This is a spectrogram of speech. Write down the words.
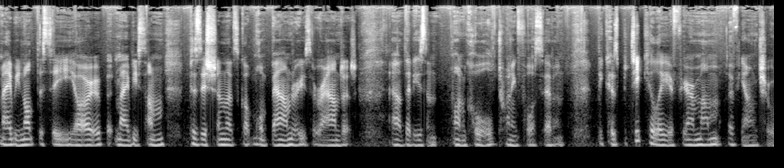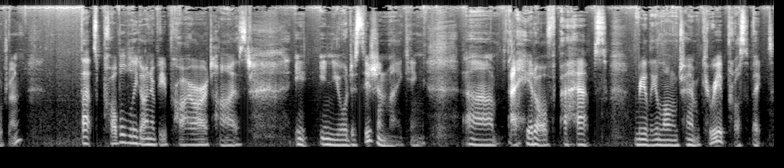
Maybe not the CEO, but maybe some position that's got more boundaries around it uh, that isn't on call 24 7. Because, particularly if you're a mum of young children, that's probably going to be prioritised in, in your decision making um, ahead of perhaps really long term career prospects.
